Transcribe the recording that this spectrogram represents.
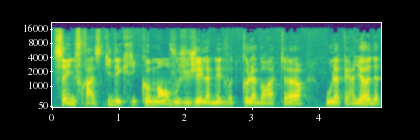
C'est une phrase qui décrit comment vous jugez l'année de votre collaborateur ou la période,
